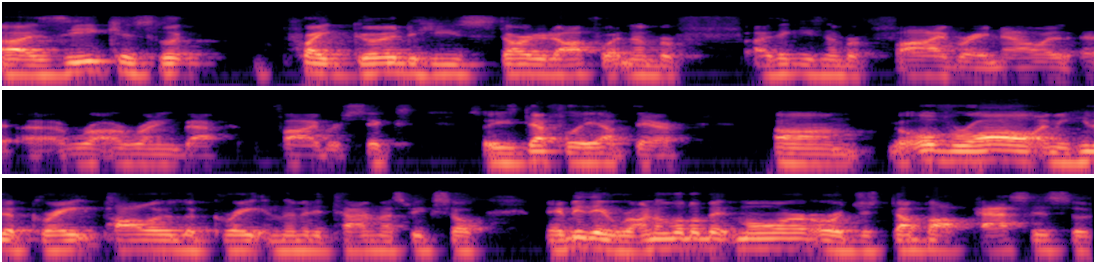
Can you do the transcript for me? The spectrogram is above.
uh, Zeke has looked quite good. He's started off what number? f- I think he's number five right now, a, a, a running back five or six. So he's definitely up there. Um, overall, I mean, he looked great. Pollard looked great in limited time last week. So maybe they run a little bit more or just dump off passes so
